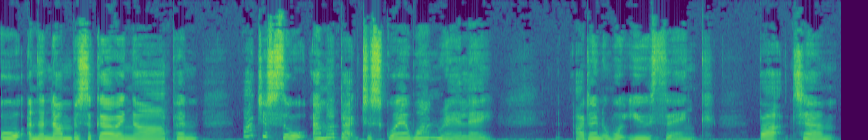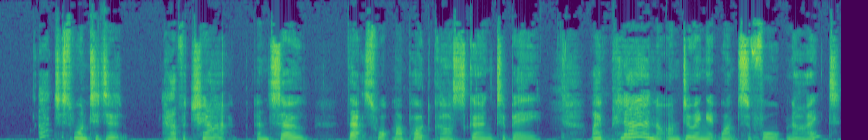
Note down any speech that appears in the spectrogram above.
Oh, and the numbers are going up. And I just thought, am I back to square one, really? I don't know what you think, but um, I just wanted to have a chat. And so that's what my podcast's going to be. I plan on doing it once a fortnight,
